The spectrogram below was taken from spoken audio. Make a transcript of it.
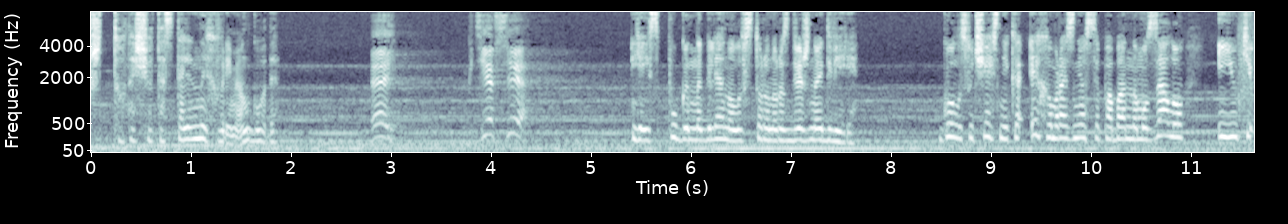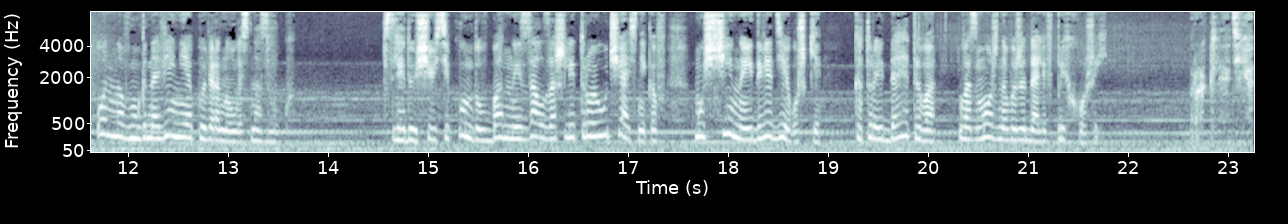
что насчет остальных времен года? Эй, где все? Я испуганно глянула в сторону раздвижной двери. Голос участника эхом разнесся по банному залу, и Юки Онна в мгновение повернулась на звук. В следующую секунду в банный зал зашли трое участников, мужчина и две девушки, которые до этого, возможно, выжидали в прихожей. Проклятие.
